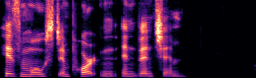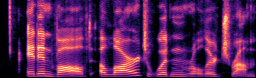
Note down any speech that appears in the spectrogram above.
his most important invention. It involved a large wooden roller drum,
